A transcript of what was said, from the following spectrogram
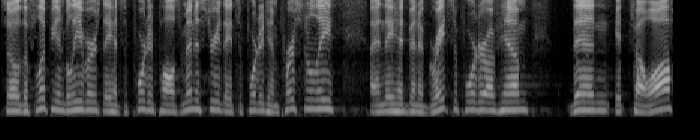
So the Philippian believers, they had supported Paul's ministry, they had supported him personally, and they had been a great supporter of him. Then it fell off.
